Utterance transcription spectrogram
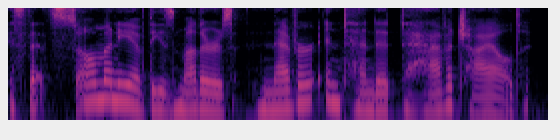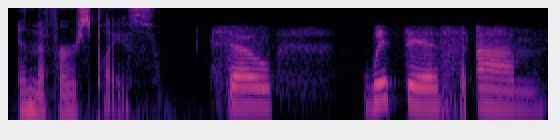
It's that so many of these mothers never intended to have a child in the first place. So, with this, um,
